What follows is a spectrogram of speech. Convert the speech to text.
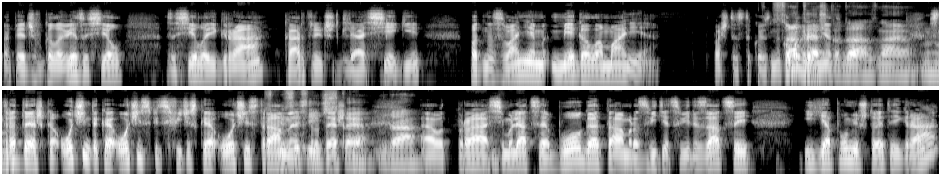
опять же, в голове засел, засела игра, картридж для Сеги под названием «Мегаломания». Паш, ты с такой знакомой игрой, Стратежка, да, знаю. Стратежка. Очень такая, очень специфическая, очень странная стратежка. Да. А вот про симуляция бога, там, развитие цивилизаций. И я помню, что эта игра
